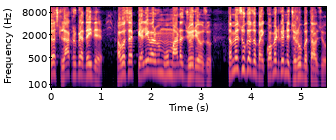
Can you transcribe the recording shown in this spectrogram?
દસ લાખ રૂપિયા દઈ દે. હવે સાહેબ પહેલી વાર હું માણસ જોઈ રહ્યો છું. તમે શું કહેશો ભાઈ? કોમેન્ટ કરીને જરૂર બતાવજો.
